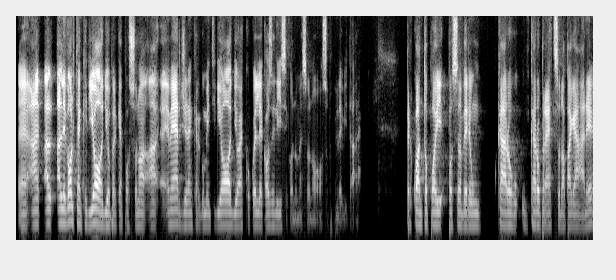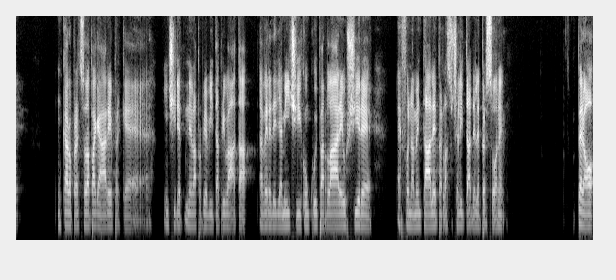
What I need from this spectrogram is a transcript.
eh, a, a, alle volte anche di odio, perché possono a, emergere anche argomenti di odio, ecco, quelle cose lì secondo me sono, sono proprio da evitare. Per quanto poi possano avere un caro, un caro prezzo da pagare, un caro prezzo da pagare perché incide nella propria vita privata, avere degli amici con cui parlare, uscire è fondamentale per la socialità delle persone, però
